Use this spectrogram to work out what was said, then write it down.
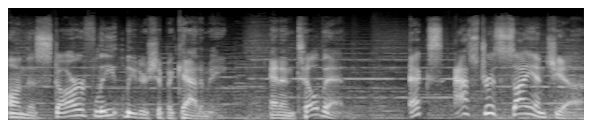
on the Starfleet Leadership Academy. And until then, ex Astra Scientia.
